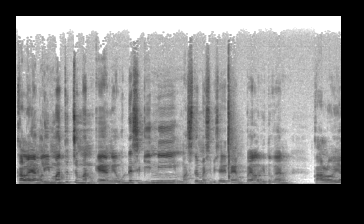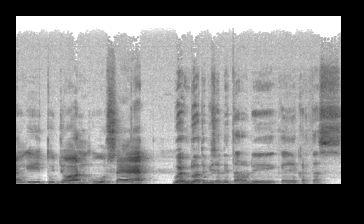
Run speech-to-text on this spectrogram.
Kalau yang 5 tuh cuman kayak yang ya udah segini, maksudnya masih bisa ditempel gitu kan. Kalau yang itu John, uset. Gue yang dua tuh bisa ditaruh di kayaknya kertas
